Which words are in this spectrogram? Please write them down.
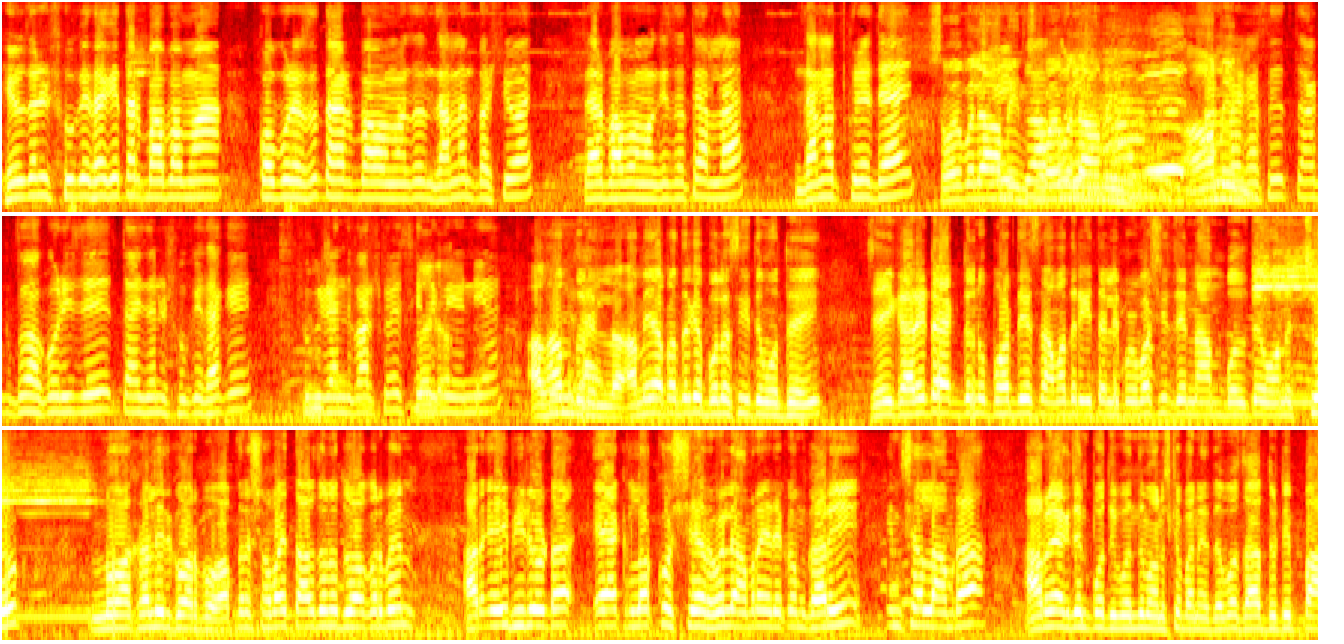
সেও জানি সুখে থাকে তার বাবা মা কবর আছে তার বাবা মা যেন জান্নাতবাসী হয় তার বাবা মাকে যাতে আল্লাহ জান্নাত করে দেয় সবাই বলে আমিন, সবাই বলে। আমিন। আমিন। কাছে তাকে দোয়া করি যে তাই যেন সুখে থাকে সুখী শান্তি বাস করে ছেলে মেয়ে নিয়ে আলহামদুলিল্লাহ আমি আপনাদেরকে বলেছি ইতিমধ্যেই যে এই গাড়িটা একজন উপহার দিয়েছে আমাদের ইতালি প্রবাসী যে নাম বলতে অনিচ্ছুক নোয়াখালীর গর্ব আপনারা সবাই তার জন্য দোয়া করবেন আর এই ভিডিওটা এক লক্ষ শেয়ার হলে আমরা এরকম গাড়ি ইনশাল্লাহ আমরা আরও একজন প্রতিবন্ধী মানুষকে বানিয়ে দেবো যার দুটি পা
